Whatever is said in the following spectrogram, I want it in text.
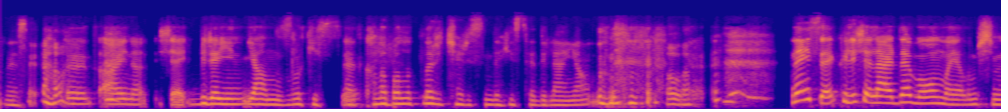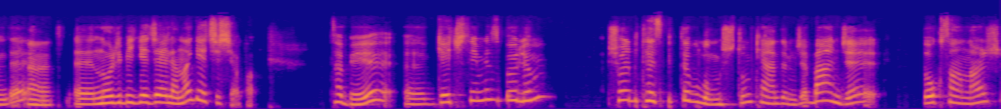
mesela. Evet aynen şey bireyin yalnızlık hissi. Evet, kalabalıklar içerisinde hissedilen yalnız. Allah. Neyse klişelerde boğulmayalım şimdi. Evet. Ee, Nuri Bilge Ceylan'a geçiş yapalım. Tabii e, geçtiğimiz bölüm şöyle bir tespitte bulunmuştum kendimce. Bence 90'lar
